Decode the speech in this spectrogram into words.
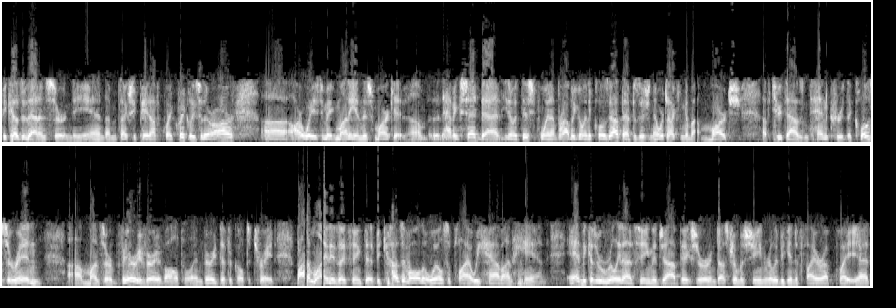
because of that uncertainty, and um, it's actually paid off quite quickly. So there are uh, are ways to make money in this market. Um, having said that, you know, at this point, I'm probably going to close out that position. Now we're talking about March of 2010 crude. The closer in uh, months are very, very volatile volatile and very difficult to trade. Bottom line is, I think that because of all the oil supply we have on hand, and because we're really not seeing the job picture or industrial machine really begin to fire up quite yet,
